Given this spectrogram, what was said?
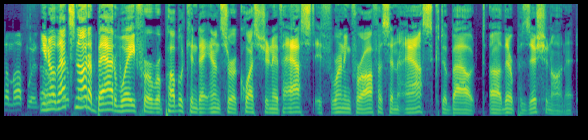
come up with. You know, um, that's not a bad way for a Republican to answer a question if asked, if running for office and asked about uh, their position on it.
